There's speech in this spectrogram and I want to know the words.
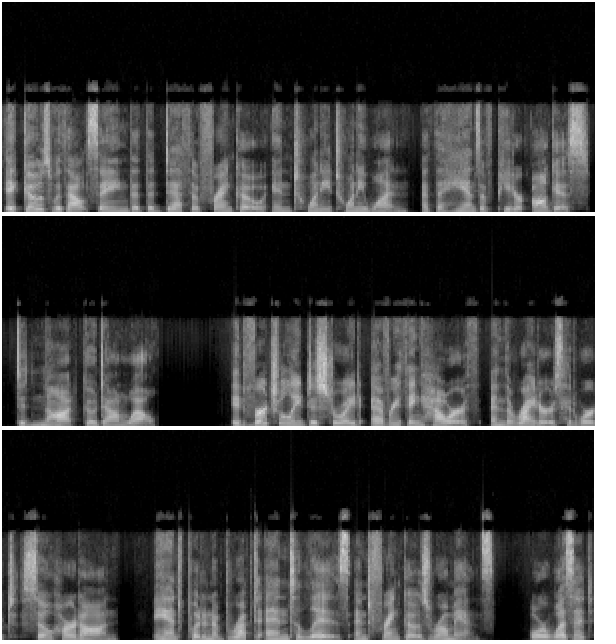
It goes without saying that the death of Franco in 2021 at the hands of Peter August did not go down well. It virtually destroyed everything Howarth and the writers had worked so hard on and put an abrupt end to Liz and Franco's romance. Or was it?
